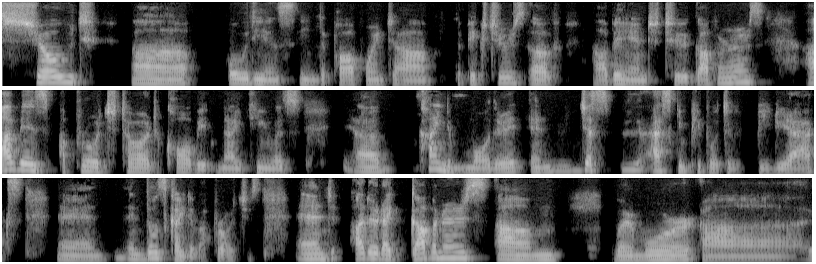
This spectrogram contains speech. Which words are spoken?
showed uh, audience in the PowerPoint uh, the pictures of Abe and two governors. Abe's approach toward COVID-19 was uh, kind of moderate and just asking people to be relaxed and, and those kind of approaches. And other like governors um, were more, uh,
